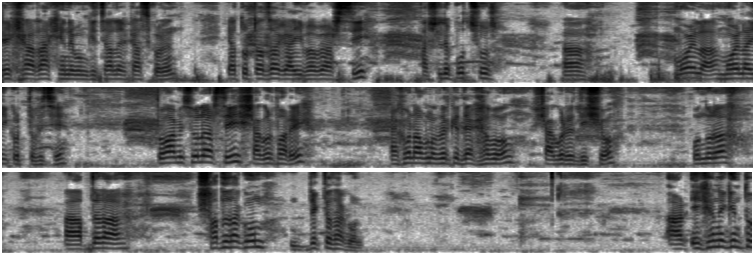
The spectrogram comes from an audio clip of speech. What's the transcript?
রেখা রাখেন এবং কি চালের কাজ করেন। এতটা জায়গা এইভাবে আসছি। আসলে প্রচুর ময়লা, ময়লাই করতে হয়েছে। তো আমি চলে আসছি সাগর পাড়ে। এখন আপনাদেরকে দেখাবো সাগরের দৃশ্য। বন্ধুরা, আপনারা সাথে থাকুন, দেখতে থাকুন। আর এখানে কিন্তু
